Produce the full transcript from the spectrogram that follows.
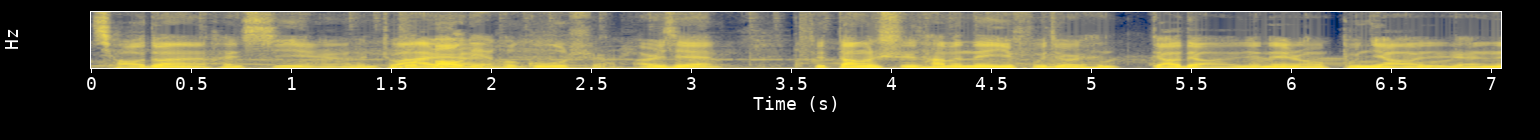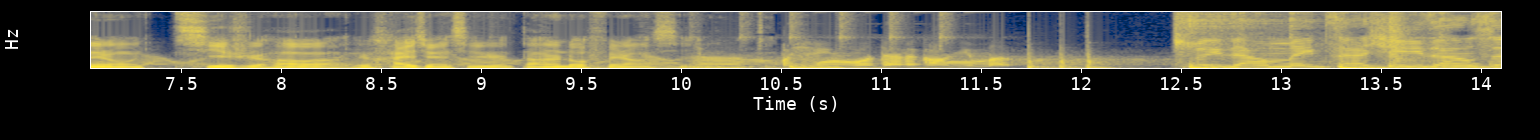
桥段很吸引人，很很抓人，爆点和故事。而且就当时他们那一副就是很屌屌的，就那种不鸟人那种气势，还有这海选形式，当时都非常吸引人。不信我带来考你们。虽然没在西藏生，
